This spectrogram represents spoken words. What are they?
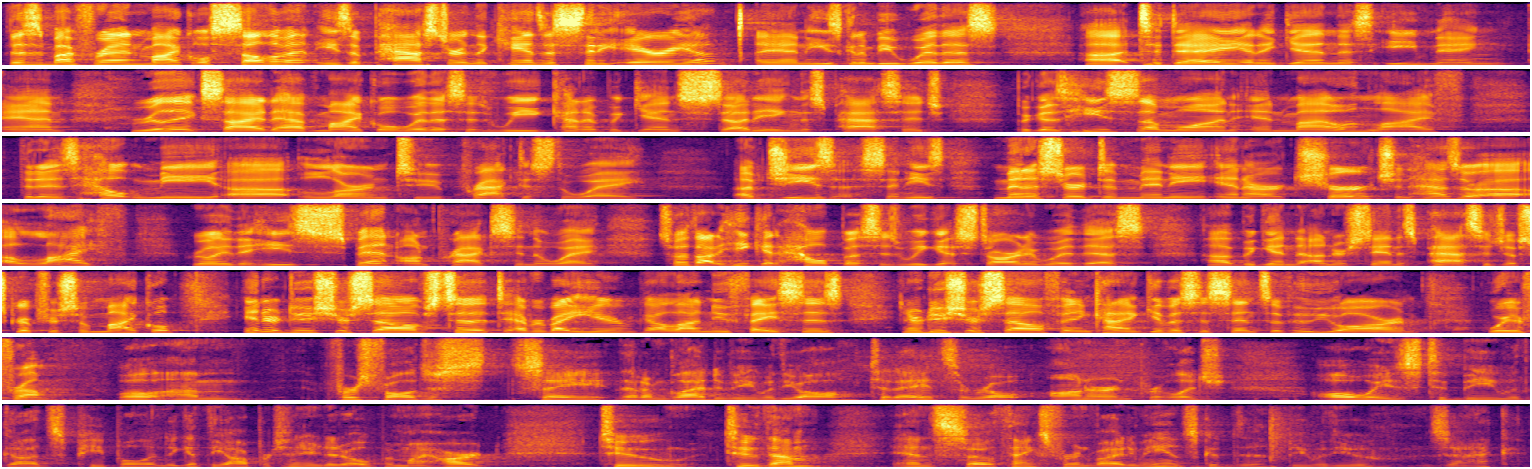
This is my friend Michael Sullivan. He's a pastor in the Kansas City area, and he's going to be with us uh, today and again this evening. And really excited to have Michael with us as we kind of begin studying this passage because he's someone in my own life that has helped me uh, learn to practice the way of Jesus. And he's ministered to many in our church and has a, a life really that he's spent on practicing the way. So I thought he could help us as we get started with this, uh, begin to understand this passage of Scripture. So, Michael, introduce yourselves to, to everybody here. We've got a lot of new faces. Introduce yourself and kind of give us a sense of who you are and where you're from. Well, um, first of all, I'll just say that I'm glad to be with you all today. It's a real honor and privilege always to be with God's people and to get the opportunity to open my heart to, to them. And so, thanks for inviting me. It's good to be with you, Zach.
